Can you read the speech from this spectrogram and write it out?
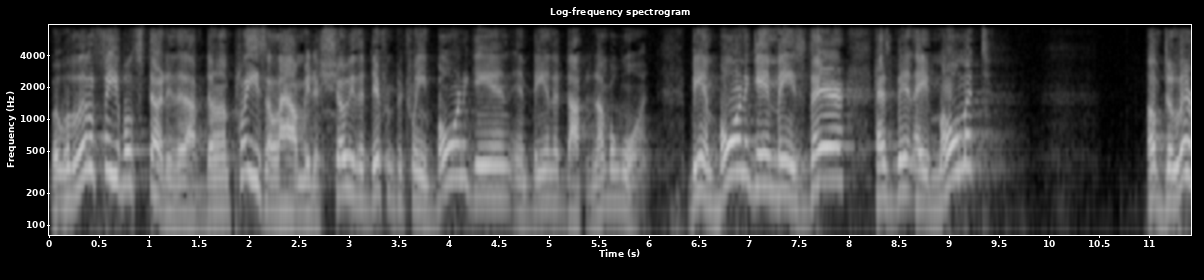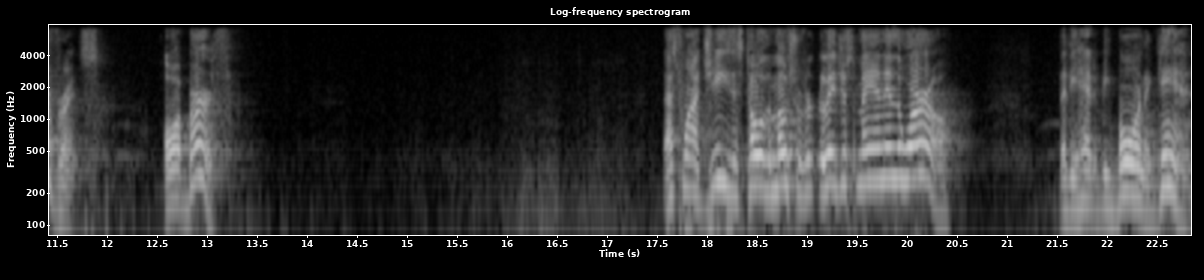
but with a little feeble study that I've done, please allow me to show you the difference between born again and being adopted. Number one, being born again means there has been a moment of deliverance or birth. That's why Jesus told the most religious man in the world that he had to be born again.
